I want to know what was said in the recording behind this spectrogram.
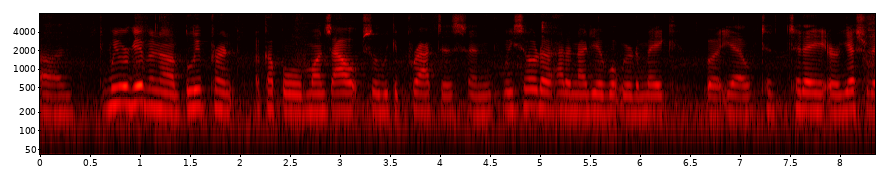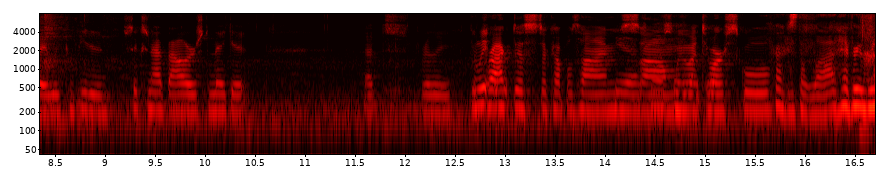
Uh, we were given a blueprint a couple months out so we could practice, and we sort of had an idea of what we were to make. But yeah, t- today or yesterday we competed six and a half hours to make it. That's really We, practiced a couple times. Yeah, I was gonna um, we went to our school. practiced a lot every Four,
